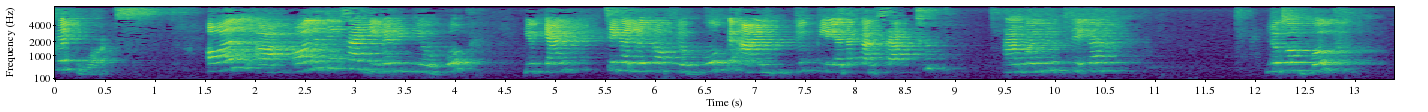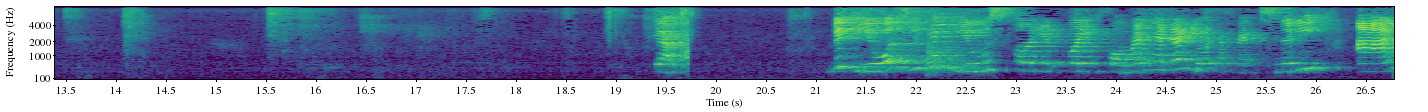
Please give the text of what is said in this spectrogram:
Ten watts. All, uh, all the things are given in your book. You can take a look of your book and to clear the concept. I'm going to take a look of book. Yeah. With yours, you can use for, for informal header your affectionary and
